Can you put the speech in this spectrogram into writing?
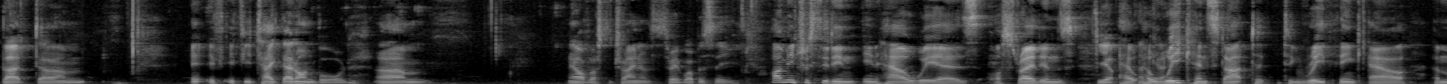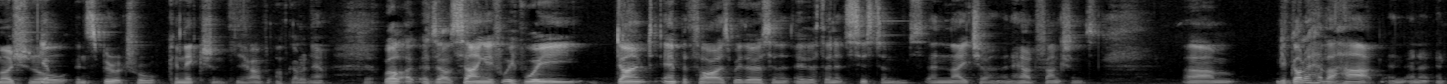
But um, if, if you take that on board, um, now I've lost the train of thread. What was the? I'm interested in, in how we as Australians, yep. how, okay. how we can start to, to rethink our emotional yep. and spiritual connection. Yeah, I've, I've got it now. Yep. Well, as I was saying, if, if we don't empathise with Earth and, Earth and its systems and nature and how it functions, um, you've got to have a heart, and, and,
